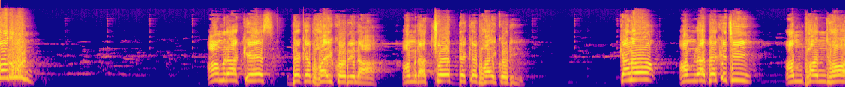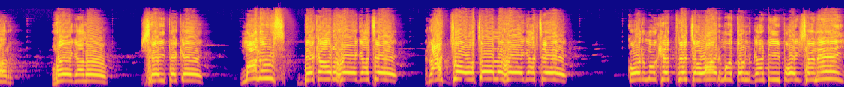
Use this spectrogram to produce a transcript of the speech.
করুন। আমরা কেস দেখে ভয় করি না, আমরা চোর দেখে ভয় করি। কেন? আমরা দেখেছি, আমফান ঝড় হয়ে গেল, সেই থেকে মানুষ বেকার হয়ে গেছে। রাজ্য অচল হয়ে গেছে। কর্মক্ষেত্রে যাওয়ার মতন গাঁটি পয়সা নেই।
